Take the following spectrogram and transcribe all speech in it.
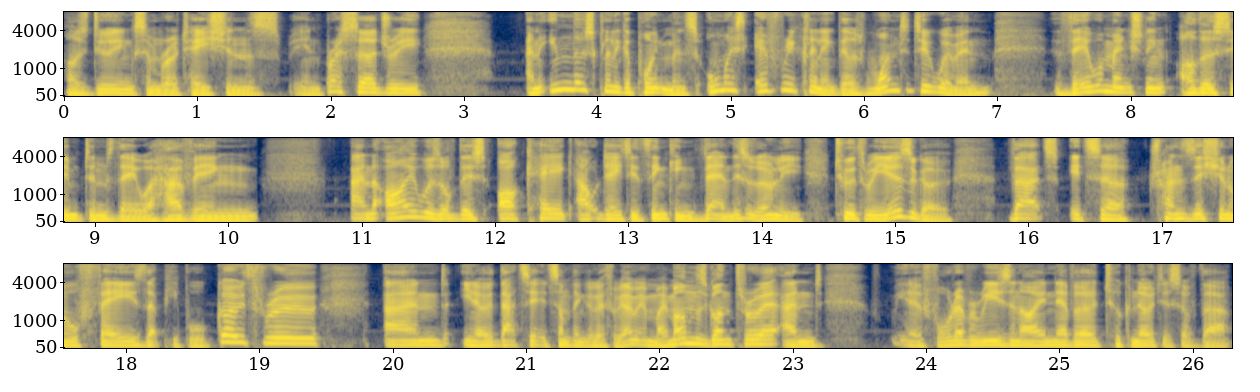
I was doing some rotations in breast surgery. And in those clinic appointments, almost every clinic, there was one to two women, they were mentioning other symptoms they were having. And I was of this archaic, outdated thinking then, this was only two or three years ago, that it's a transitional phase that people go through. And, you know, that's it. It's something to go through. I mean, my mum's gone through it. And, you know, for whatever reason, I never took notice of that.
